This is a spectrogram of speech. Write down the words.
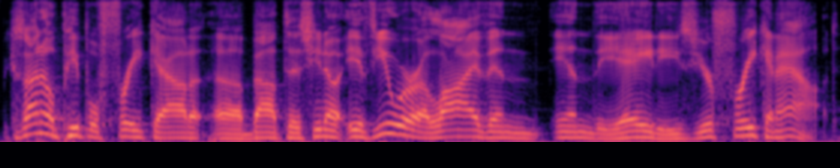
because I know people freak out uh, about this. You know, if you were alive in, in the 80s, you're freaking out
